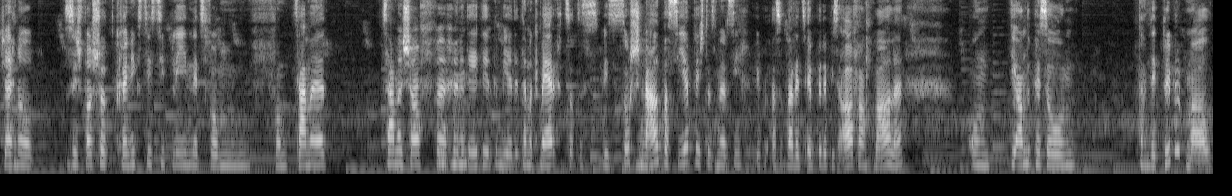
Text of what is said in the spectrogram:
ist eigentlich noch, das ist fast schon die Königsdisziplin jetzt vom, vom Zusammen, Zusammenarbeiten können dort irgendwie, dort haben wir gemerkt, so, dass, wie es so schnell passiert ist, dass man sich, also wenn jetzt jemand etwas anfängt zu malen und die andere Person dann dort drüber gemalt,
